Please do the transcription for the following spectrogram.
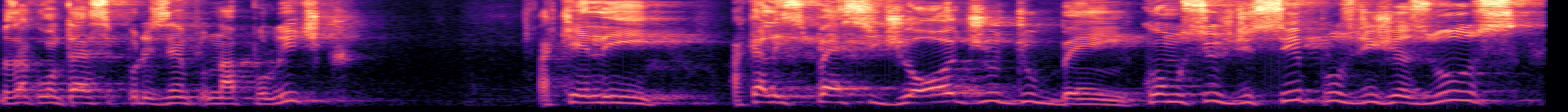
mas acontece, por exemplo, na política. Aquele, aquela espécie de ódio do bem, como se os discípulos de Jesus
